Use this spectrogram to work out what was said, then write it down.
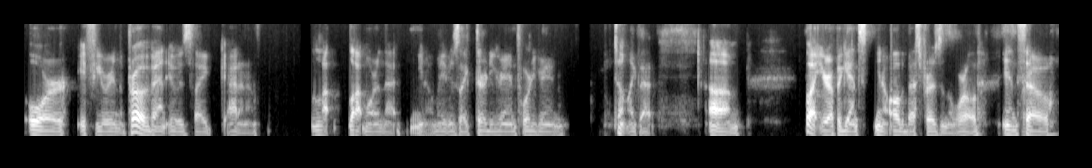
Or if you were in the pro event, it was like, I don't know, a lot, lot more than that. You know, maybe it was like 30 grand, 40 grand, something like that. Um, but you're up against, you know, all the best pros in the world. And so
